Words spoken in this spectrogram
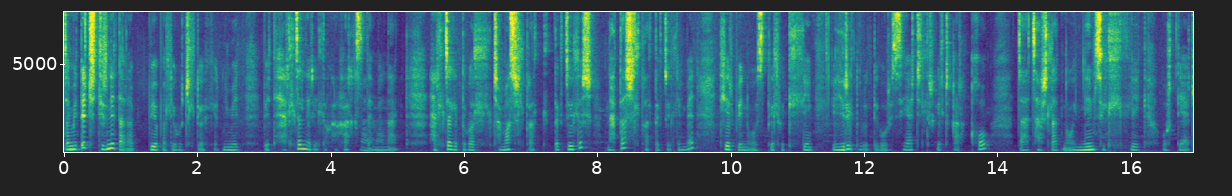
За мэдээч тэрний дараа би бол юу гэж хэлдэг вэ гэхээр нэмээд би харилцаан дээр илүү анхаарах хэрэгтэй байна гэд. Харилцаа гэдэг бол чамаас шалтгаалдаг зүйл биш, надаас шалтгаалдаг зүйл юм байна. Тэгэхээр би нөгөө сэтгэл хөдлөлийн эерэг дүрүүдийг өөрөөсөө яаж илэрхийлж гаргах уу? За цаашлаад нөгөө нэмсэглэлийг өөртөө яаж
